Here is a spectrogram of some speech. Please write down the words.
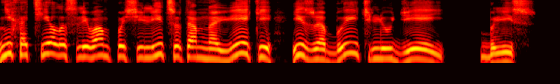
не хотелось ли вам поселиться там навеки и забыть людей близ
